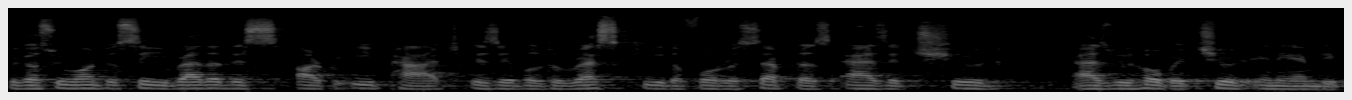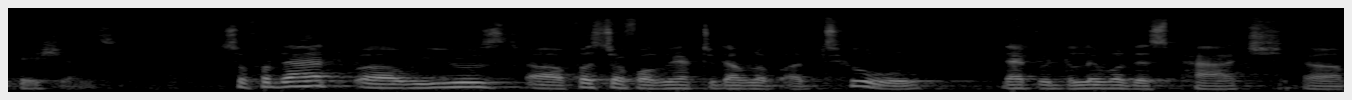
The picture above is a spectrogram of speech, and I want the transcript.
because we want to see whether this RPE patch is able to rescue the photoreceptors as it should, as we hope it should in AMD patients. So for that, uh, we used, uh, first of all, we had to develop a tool that would deliver this patch uh,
